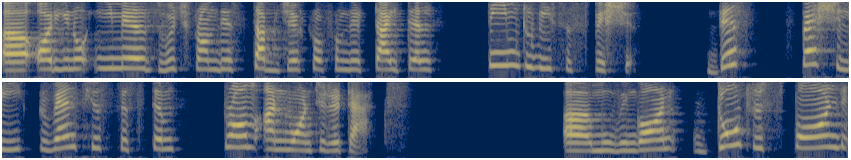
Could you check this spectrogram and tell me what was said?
uh, or you know emails which from their subject or from their title seem to be suspicious. This especially prevents your system from unwanted attacks. Uh, moving on, don't respond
